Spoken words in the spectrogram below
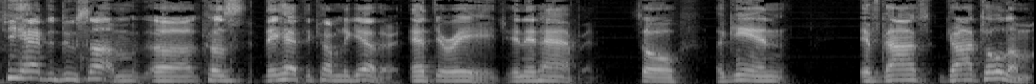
she had to do something because uh, they had to come together at their age, and it happened. So again, if God's God told them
